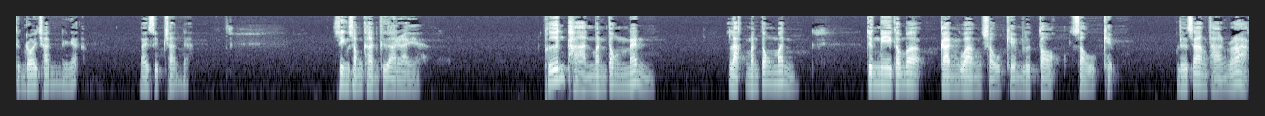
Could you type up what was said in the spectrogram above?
ถึงร้อยชั้นอย่างเงี้ยหลายสิบชั้นเนี่ยสิ่งสำคัญคืออะไร พื้นฐานมันต้องแน่น หลักมันต้องมั่น จึงมีคำว่า การวางเสาเข็มหรือตอกเสาเข็ม หรือสร้างฐานราก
